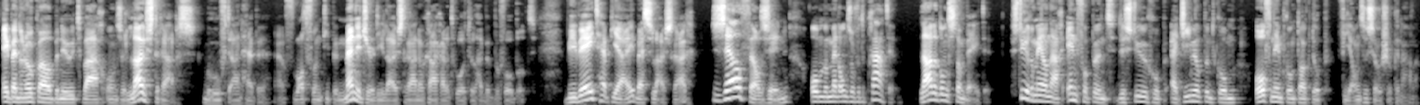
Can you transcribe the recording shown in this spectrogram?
Ik ben dan ook wel benieuwd waar onze luisteraars behoefte aan hebben. Of wat voor een type manager die luisteraar nou graag aan het woord wil hebben, bijvoorbeeld. Wie weet heb jij, beste luisteraar, zelf wel zin om er met ons over te praten. Laat het ons dan weten. Stuur een mail naar info.destuurgroep.gmail.com of neem contact op via onze social kanalen.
